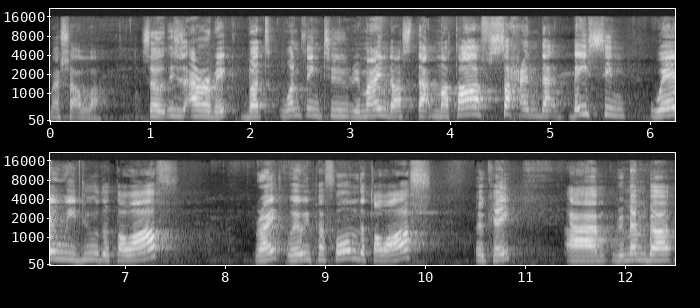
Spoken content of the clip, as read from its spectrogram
MashaAllah. So this is Arabic, but one thing to remind us that mataf, sahan, that basin where we do the tawaf, right? Where we perform the tawaf, okay? Um, remember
